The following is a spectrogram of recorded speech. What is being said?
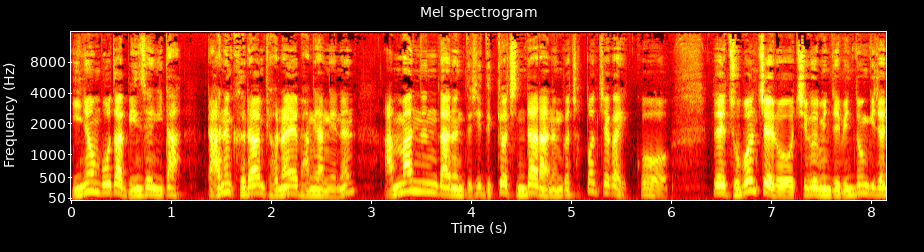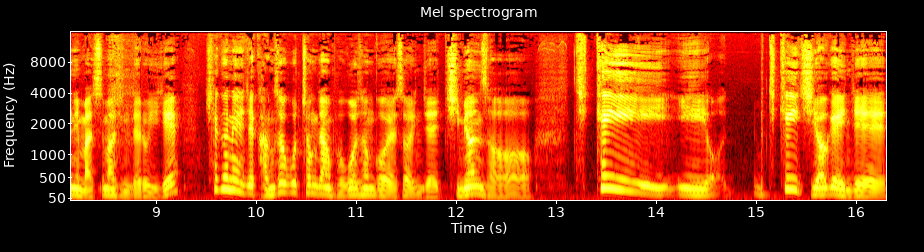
이념보다 민생이다 라는 그러한 변화의 방향에는 안 맞는다는 듯이 느껴진다라는 것 첫 번째가 있고 근데 두 번째로 지금 이제 민동 기자님 말씀하신 대로 이게 최근에 이제 강서구청장 보궐선거에서 이제 지면서 TK 이 TK 지역에 이제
